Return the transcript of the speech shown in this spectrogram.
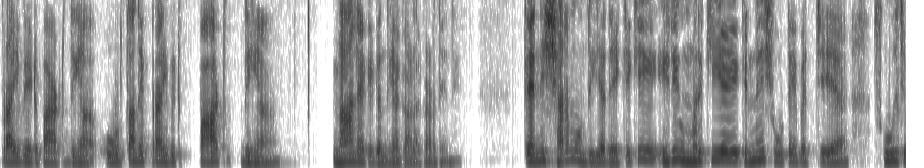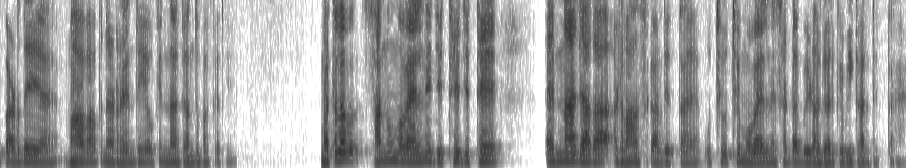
ਪ੍ਰਾਈਵੇਟ ਪਾਰਟ ਦੀਆਂ, ਔਰਤਾਂ ਦੇ ਪ੍ਰਾਈਵੇਟ ਪਾਰਟ ਦੀਆਂ ਨਾ ਲੈ ਕੇ ਗੰਦੀਆਂ ਗਾਲਾਂ ਕੱਢਦੇ ਨੇ ਤੇ ਇੰਨੀ ਸ਼ਰਮ ਹੁੰਦੀ ਹੈ ਦੇਖ ਕੇ ਕਿ ਇਹਦੀ ਉਮਰ ਕੀ ਹੈ, ਇਹ ਕਿੰਨੇ ਛੋਟੇ ਬੱਚੇ ਆ, ਸਕੂਲ 'ਚ ਪੜ੍ਹਦੇ ਆ ਮਾਪੇ ਨਾਲ ਰਹਿੰਦੇ ਆ, ਉਹ ਕਿੰਨਾ ਗੰਦ ਪੱਕਦੇ ਮਤਲਬ ਸਾਨੂੰ ਮੋਬਾਈਲ ਨੇ ਜਿੱਥੇ ਜਿੱਥੇ ਇੰਨਾ ਜ਼ਿਆਦਾ ਐਡਵਾਂਸ ਕਰ ਦਿੱਤਾ ਹੈ ਉੱਥੇ ਉੱਥੇ ਮੋਬਾਈਲ ਨੇ ਸਾਡਾ ਬੇੜਾ ਗਰਕ ਵੀ ਕਰ ਦਿੱਤਾ ਹੈ।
